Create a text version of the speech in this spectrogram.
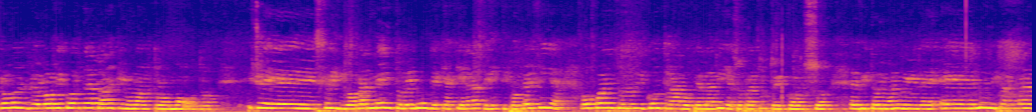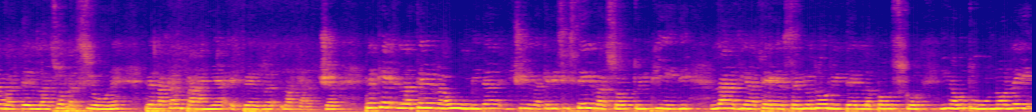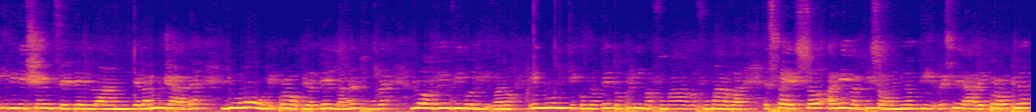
l'ho ricordato anche in un altro modo cioè, scrivo, rammento le lunghe chiacchierate in tipografia o quanto lo incontravo per la via, soprattutto in corso eh, Vittorio Emanuele, e lui mi parlava della sua passione per la campagna e per la caccia perché la terra umida diceva che resisteva sotto i piedi l'aria tersa, gli odori del bosco in autunno, le iridescenze della, della rugiada, gli umori proprio della natura lo rinvigorivano. E lui che come ho detto prima fumava, fumava spesso, aveva bisogno di respirare proprio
